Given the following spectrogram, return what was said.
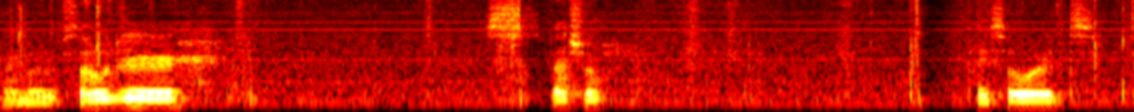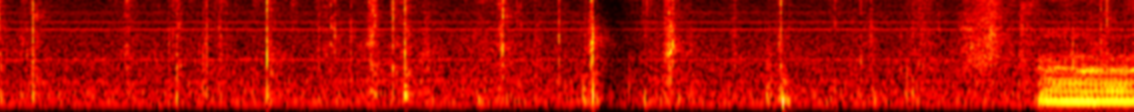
Remove soldier. Special. Play swords. Uh,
